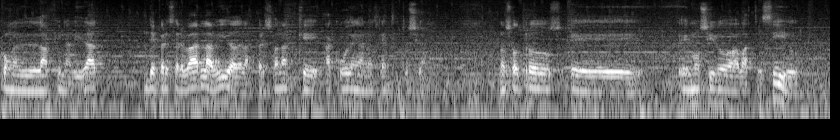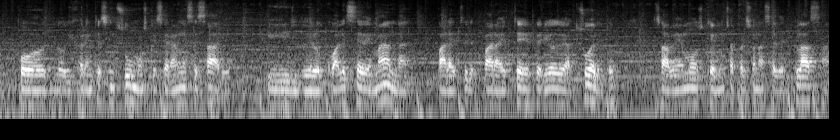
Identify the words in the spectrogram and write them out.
con la finalidad de preservar la vida de las personas que acuden a nuestra institución. Nosotros hemos sido abastecidos por los diferentes insumos que serán necesarios y de los cuales se demandan para este, para este periodo de absuelto Sabemos que muchas personas se desplazan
